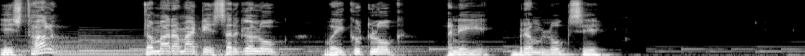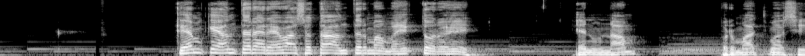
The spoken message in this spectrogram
એ સ્થળ તમારા માટે સ્વર્ગલોક, વૈકુંઠલોક અને એ બ્રહ્મલોક છે. કેમ કે અંતરે રહેવા છતાં અંતરમાં મહેકતો રહે. એનું નામ પરમાત્મા છે.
